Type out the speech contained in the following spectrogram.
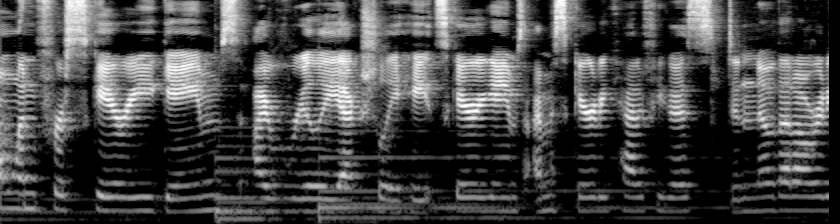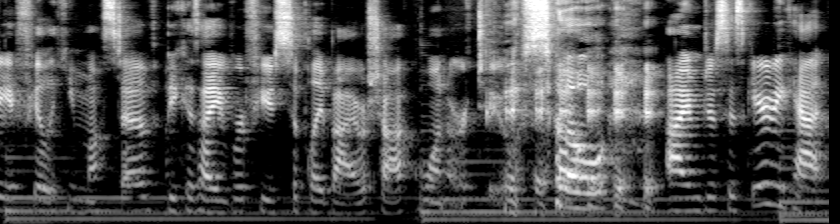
Not one for scary games. I really actually hate scary games. I'm a scaredy cat if you guys didn't know that already. I feel like you must have because I refuse to play BioShock 1 or 2. So I'm just a scaredy cat.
